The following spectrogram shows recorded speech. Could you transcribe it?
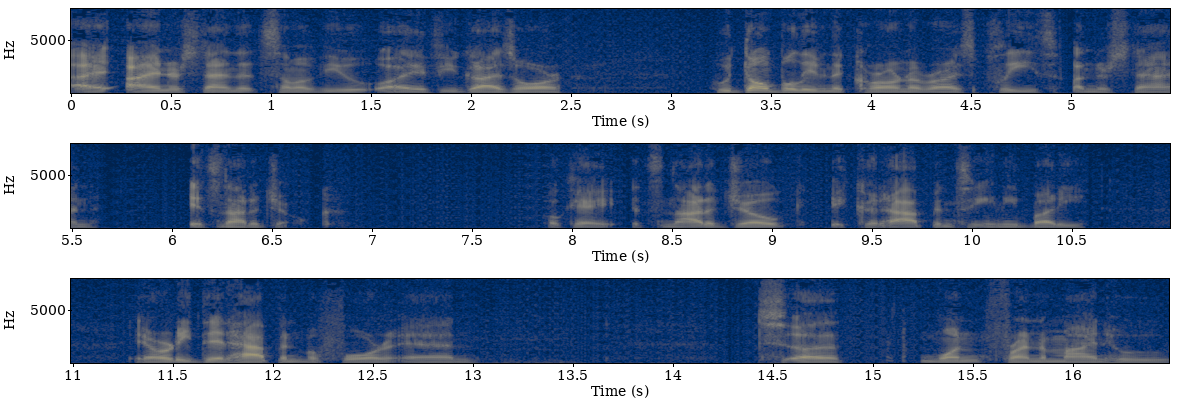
I I understand that some of you, uh, if you guys are who don't believe in the coronavirus, please understand it's not a joke. Okay, it's not a joke. It could happen to anybody. It already did happen before, and t- uh, one friend of mine who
